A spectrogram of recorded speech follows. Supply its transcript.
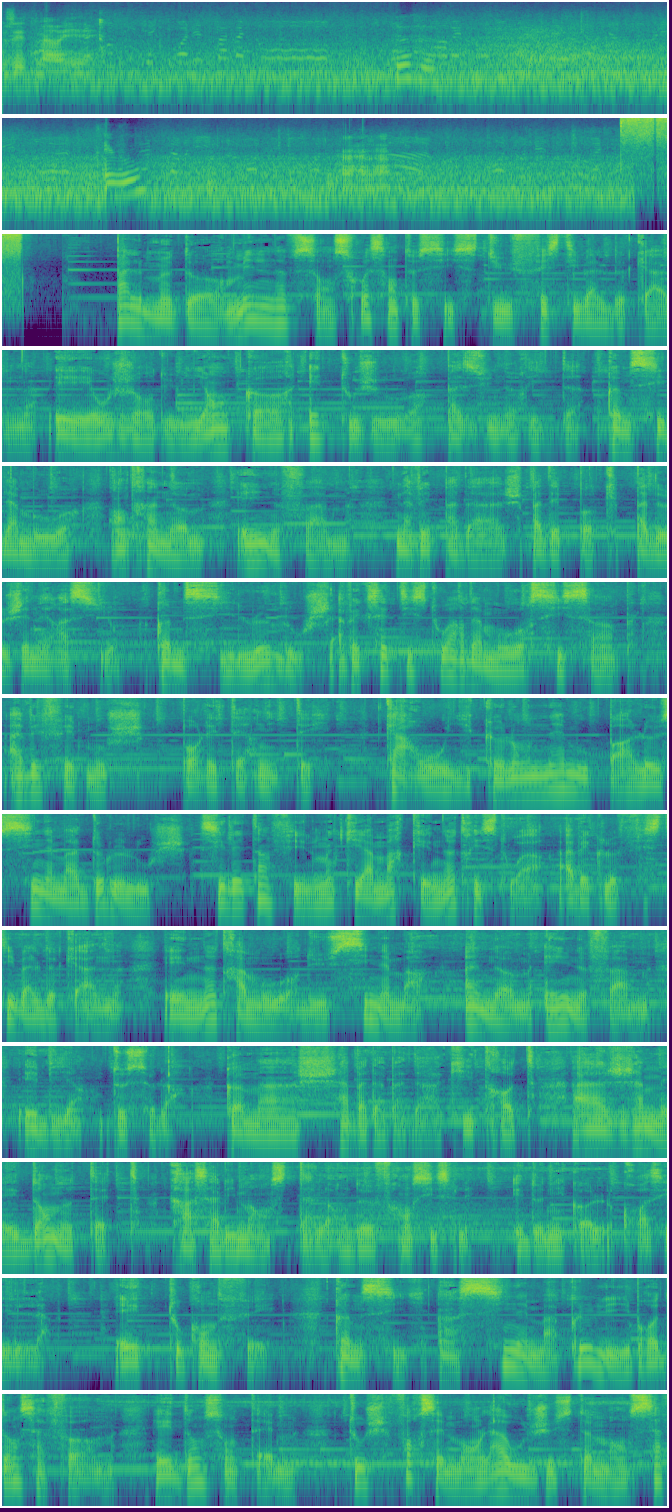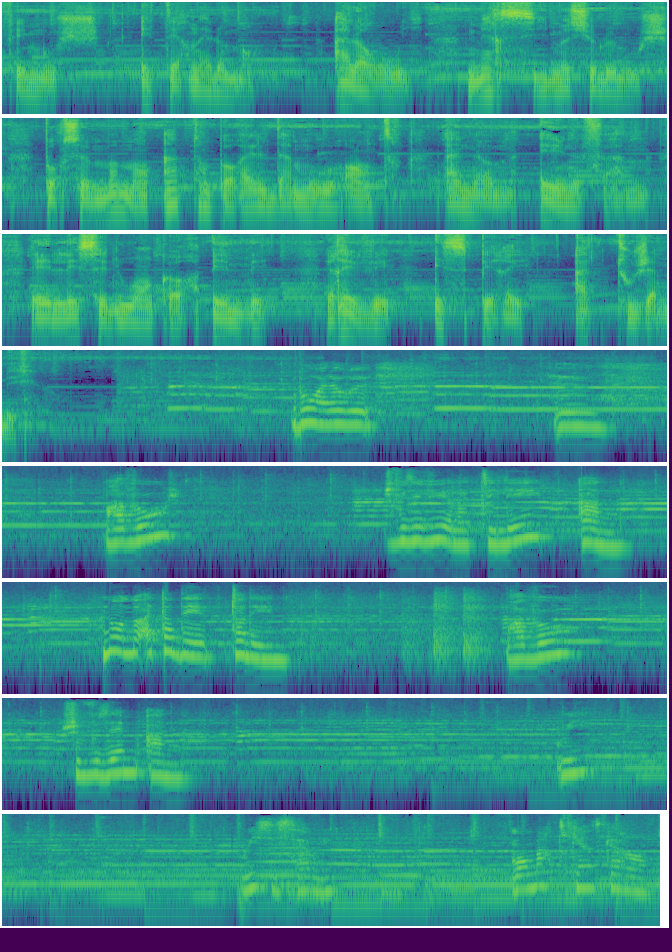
Vous êtes marié Mhm. Et vous Palme d'or 1966 du Festival de Cannes. Et aujourd'hui encore et toujours pas une ride. Comme si l'amour entre un homme et une femme n'avait pas d'âge, pas d'époque, pas de génération. Comme si le louche, avec cette histoire d'amour si simple, avait fait mouche pour l'éternité. Car oui, que l'on aime ou pas le cinéma de Lelouch, s'il est un film qui a marqué notre histoire avec le Festival de Cannes et notre amour du cinéma, un homme et une femme, est bien de cela. Comme un shabadabada qui trotte à jamais dans nos têtes grâce à l'immense talent de Francis Lay et de Nicole Croisil. Et tout compte fait, comme si un cinéma plus libre dans sa forme et dans son thème touche forcément là où justement ça fait mouche éternellement. Alors oui, merci Monsieur Lelouch pour ce moment intemporel d'amour entre un homme et une femme, et laissez-nous encore aimer, rêver, espérer à tout jamais. Bon, alors... euh, euh, bravo. Je vous ai vu à la télé, Anne. Non, non, attendez, attendez. Bravo. Je vous aime, Anne. Oui. Oui, c'est ça, oui. Montmartre 1540.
